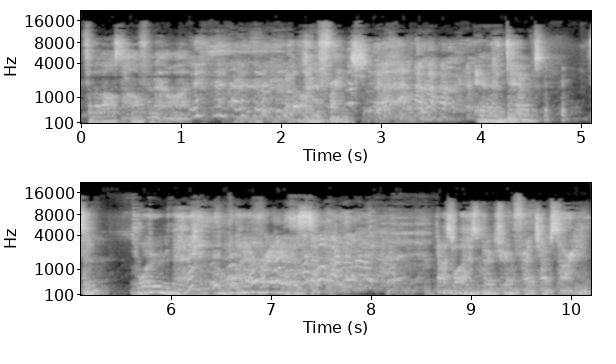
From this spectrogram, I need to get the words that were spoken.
for the last half an hour that I'm French in an attempt to woo them or whatever it is. That's why I spoke to you in French, I'm sorry. and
